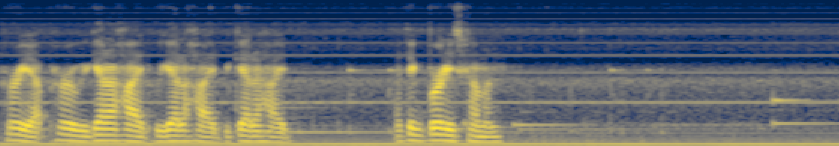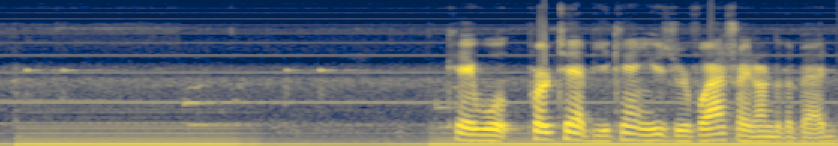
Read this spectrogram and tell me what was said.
Hurry up, hurry, we gotta hide, we gotta hide, we gotta hide. I think Bernie's coming. Okay, well, per tip, you can't use your flashlight under the bed.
